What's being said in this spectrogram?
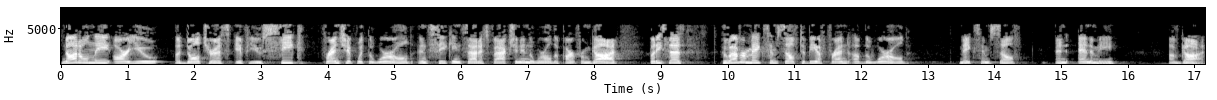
Not only are you adulterous if you seek friendship with the world and seeking satisfaction in the world apart from God, but he says, Whoever makes himself to be a friend of the world makes himself an enemy of God.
